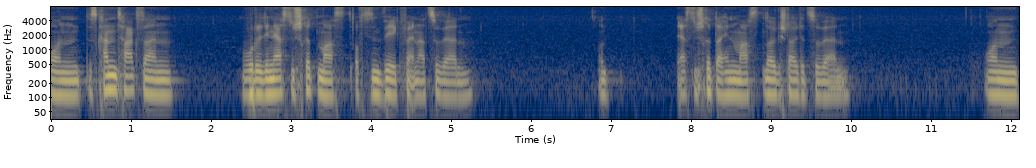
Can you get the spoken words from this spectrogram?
Und es kann ein Tag sein, wo du den ersten Schritt machst, auf diesem Weg verändert zu werden. Und den ersten Schritt dahin machst, neu gestaltet zu werden. Und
